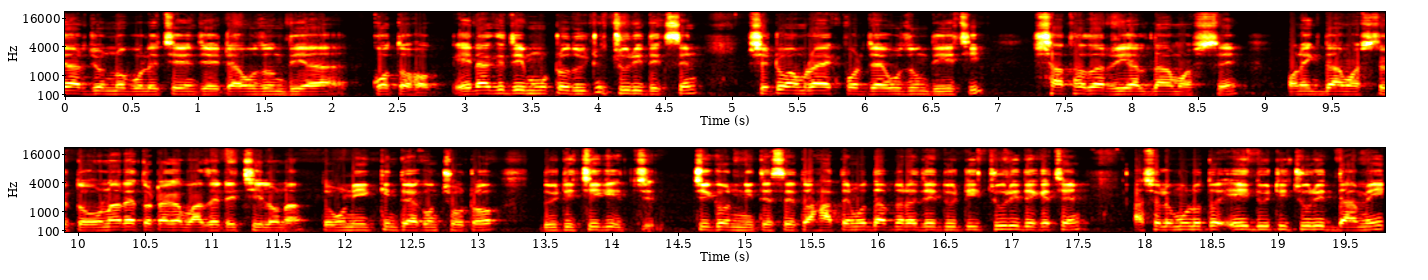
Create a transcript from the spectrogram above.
দেওয়ার জন্য বলেছে যে এটা ওজন দেওয়া কত হোক। এর আগে যে মোটো দুইটা চুরি দেখছেন, সেটাও আমরা এক পর্যায়ে ওজন দিয়েছি। সাত হাজার রিয়াল দাম আসছে, অনেক দাম আসছে। তো ওনার এত টাকা বাজেটে ছিল না। তো উনি কিন্তু এখন ছোট, দুইটি চিকি চিকন নিতেছে। তো হাতের মধ্যে আপনারা যে দুইটি চুরি দেখেছেন, আসলে মূলত এই দুইটি চুরির দামই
